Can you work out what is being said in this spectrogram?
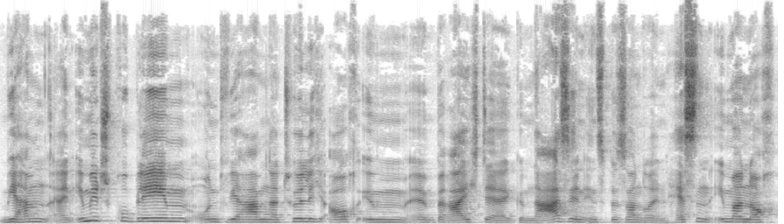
Wir haben ein Imageproblem und wir haben natürlich auch im äh, Bereich der Gymnasien, insbesondere in Hessen, immer noch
